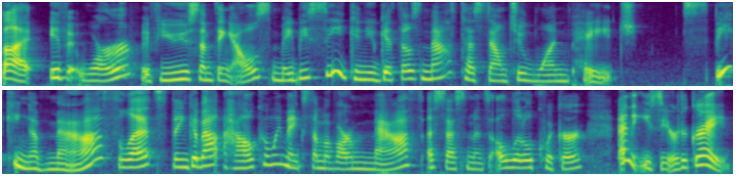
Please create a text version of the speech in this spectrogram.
But if it were, if you use something else, maybe see can you get those math tests down to one page? Speaking of math, let's think about how can we make some of our math assessments a little quicker and easier to grade.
